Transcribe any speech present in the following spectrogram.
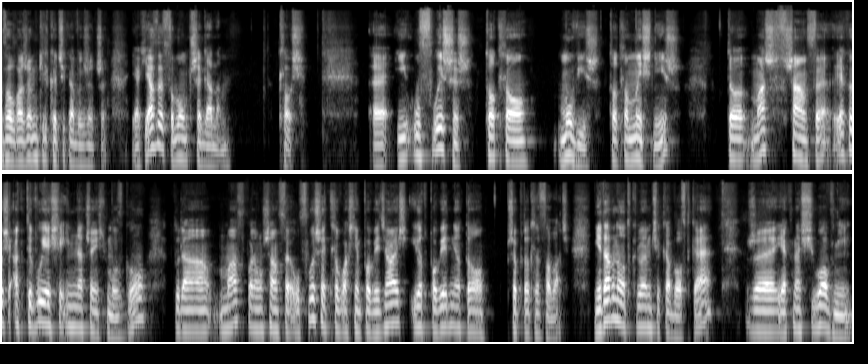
zauważyłem kilka ciekawych rzeczy. Jak ja ze sobą przegadam coś e, i usłyszysz to, co mówisz, to, co myślisz, to masz szansę, jakoś aktywuje się inna część mózgu, która ma sporą szansę usłyszeć, co właśnie powiedziałeś i odpowiednio to przeprocesować. Niedawno odkryłem ciekawostkę, że jak na siłowni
